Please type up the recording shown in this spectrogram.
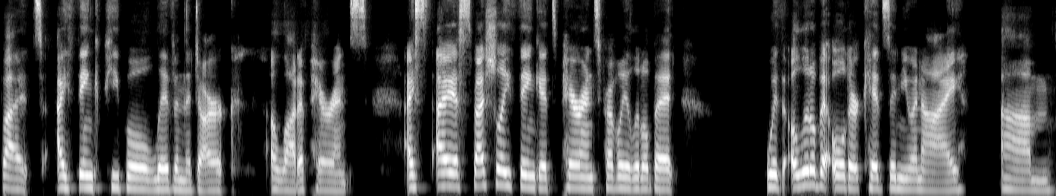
But I think people live in the dark a lot of parents. I, I especially think it's parents probably a little bit with a little bit older kids than you and I um,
